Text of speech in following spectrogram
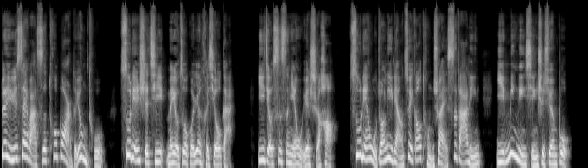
对于塞瓦斯托波尔的用途，苏联时期没有做过任何修改。一九四四年五月十号，苏联武装力量最高统帅斯大林以命令形式宣布，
